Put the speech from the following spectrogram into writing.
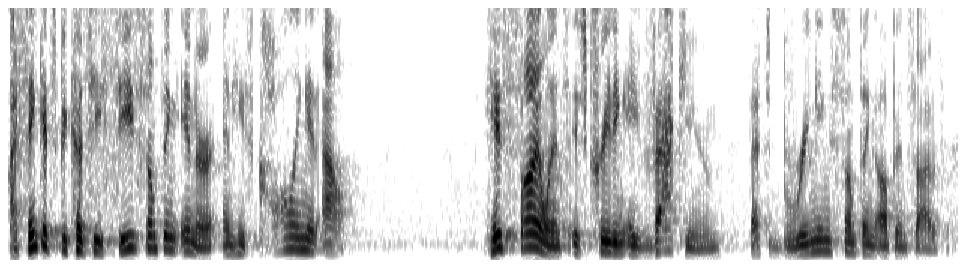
I think it's because he sees something in her and he's calling it out. His silence is creating a vacuum that's bringing something up inside of her.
